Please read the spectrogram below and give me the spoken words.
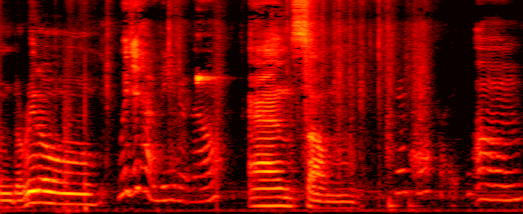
Dorito We just have these right now. and some. Um,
